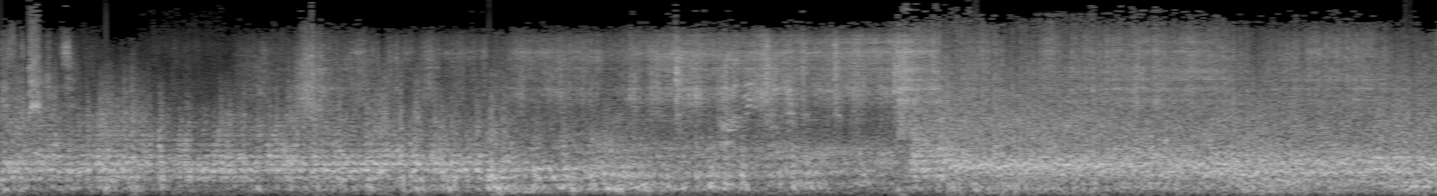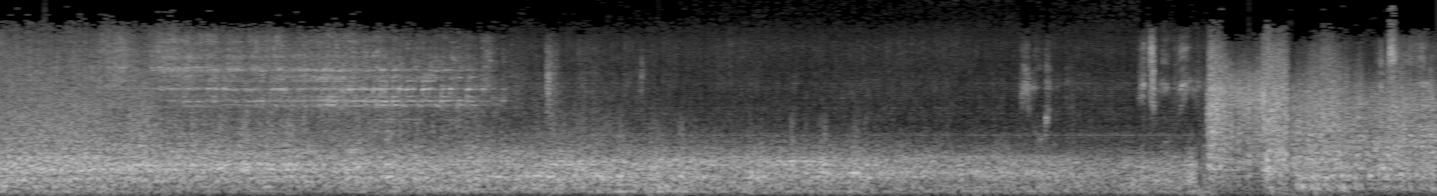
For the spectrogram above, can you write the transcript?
Yes, the badges. Look, it's moving. It's alive.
